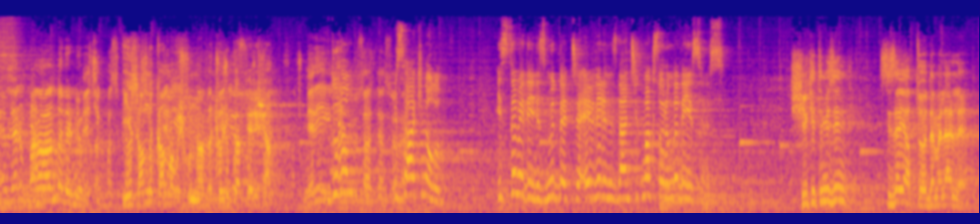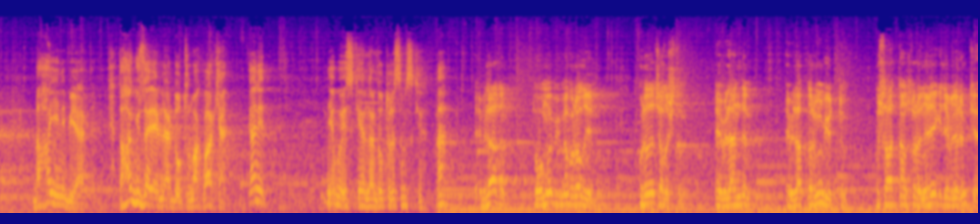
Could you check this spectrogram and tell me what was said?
Evlerin paralarını da vermiyor Ne çıkması kardeşim? İnsanlık kalmamış Nereye bunlarda. Çocuklar perişan. Nereye gideceğiz Durun. bu saatten sonra? Bir sakin olun. İstemediğiniz müddetçe evlerinizden çıkmak zorunda değilsiniz. Şirketimizin size yaptığı ödemelerle daha yeni bir yerde, daha güzel evlerde oturmak varken yani niye bu eski evlerde oturasınız ki? Ha? Evladım, doğma büyüme buralıyım. Burada çalıştım. Evlendim. Evlatlarımı büyüttüm. Bu saatten sonra nereye gidebilirim ki?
